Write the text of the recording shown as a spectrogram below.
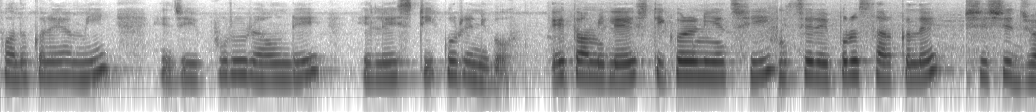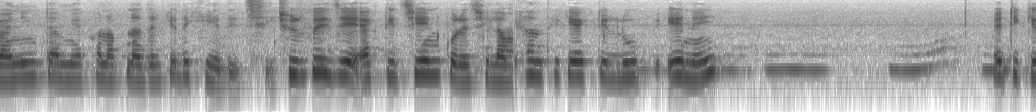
ফলো করে আমি এই যে পুরো রাউন্ডে এই লেসটি করে নিব। এই তো আমি লেসটি করে নিয়েছি। নিচের এই পুরো সার্কেলে শেষে জয়েনিংটা আমি এখন আপনাদেরকে দেখিয়ে দিচ্ছি। শুরুতেই যে একটি চেন করেছিলাম, এখান থেকে একটি লুপ এনে এটিকে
